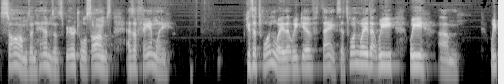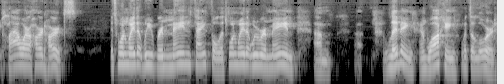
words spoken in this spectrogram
psalms and hymns and spiritual songs as a family because it's one way that we give thanks. It's one way that we we um, we plow our hard hearts. It's one way that we remain thankful. It's one way that we remain um, uh, living and walking with the Lord.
